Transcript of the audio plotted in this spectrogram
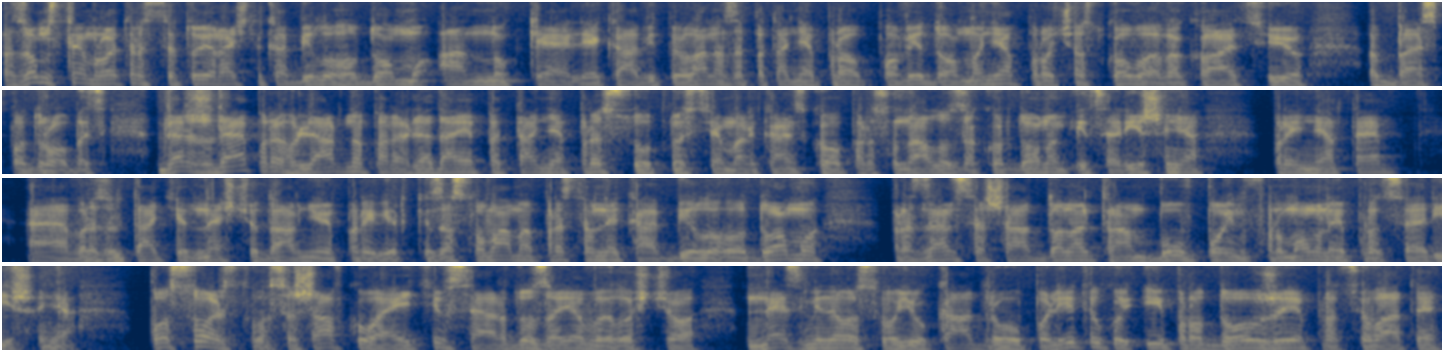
разом з тим Reuters цитує речника Білого Дому Анну Келі, яка відповіла на запитання про повідомлення про часткову евакуацію без подробиць. Держдеп регулярно переглядає питання присутності американського персоналу за кордоном, і це рішення прийняте е, в результаті нещодавньої перевірки. За словами представника Білого Дому, президент США Дональд Трамп був поінформований про це рішення. Посольство США в Кувейті в середу заявило, що не змінило свою кадрову політику і продовжує працювати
